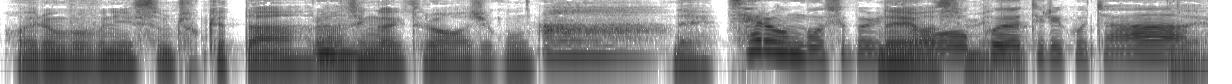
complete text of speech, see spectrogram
어, 이런 부분이 있으면 좋겠다라는 음. 생각이 들어가지고 아, 네. 새로운 모습을 네, 또 맞습니다. 보여드리고자. 네.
